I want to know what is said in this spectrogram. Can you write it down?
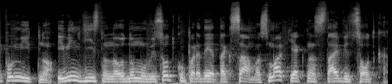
непомітно. І він дійсно на одному відсотку передає так само смак, як на 100%.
